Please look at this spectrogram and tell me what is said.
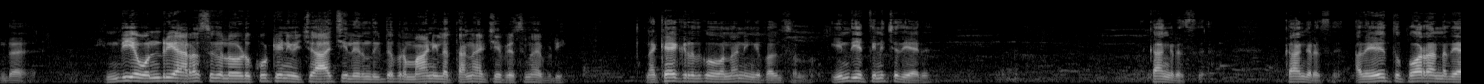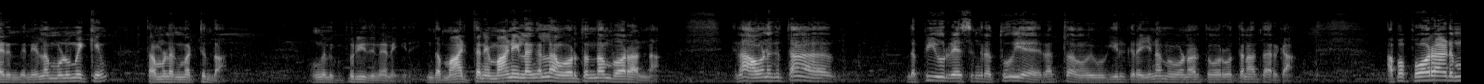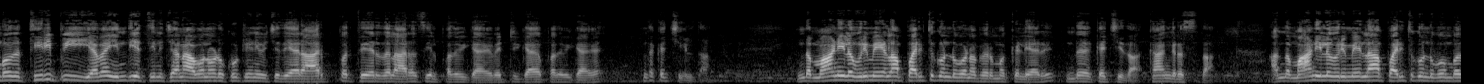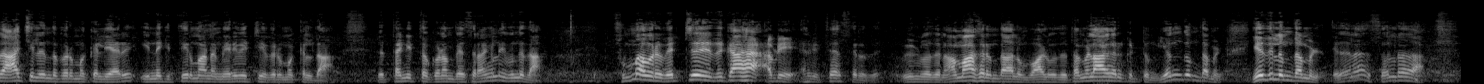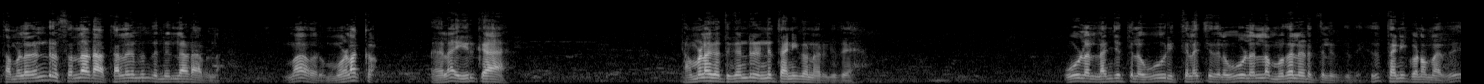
இந்த இந்திய ஒன்றிய அரசுகளோடு கூட்டணி வச்சு ஆட்சியில் இருந்துக்கிட்டு அப்புறம் மாநில தன்னாட்சியை பேசுனா எப்படி? நான் கேட்கறதுக்கு ஒவ்வொன்றா நீங்கள் பதில் சொல்லணும். இந்திய திணிச்சது யார்? காங்கிரஸ். காங்கிரஸ். அதை எதிர்த்து போராடினது யார்? இந்த நிலம் முழுமைக்கும் தமிழன் மட்டும்தான். உங்களுக்கு புரியுதுன்னு நினைக்கிறேன். இந்த மா இத்தனை மாநிலங்கள்லாம் ஒருத்தன் தான் போராடினான். ஏன்னா அவனுக்கு தான் இந்த பியூர் ரேஸுங்கிற தூய ரத்தம் இருக்கிற இனம் உணர்த்த ஒருத்தனாக தான் இருக்கான். அப்ப போராடும்போது திருப்பி எவன் இந்திய திணிச்சானோ அவனோட கூட்டணி வச்சது யார்? அற்ப தேர்தல் அரசியல் பதவிக்காக வெற்றிக்காக பதவிக்காக. இந்த கட்சிகள் தான். இந்த மாநில உரிமையெல்லாம் பறித்து கொண்டு போன பெருமக்கள் யாரு? இந்த கட்சி தான் காங்கிரஸ் தான். அந்த மாநில உரிமையெல்லாம் பறித்து கொண்டு போகும்போது ஆட்சியில் இருந்த பெருமக்கள் யாரு? இன்னைக்கு தீர்மானம் நிறைவேற்றிய பெருமக்கள் தான். இந்த தனித்த குணம் பேசுறாங்களே இவங்க தான். சும்மா ஒரு வெற்று இதுக்காக அப்படி அப்படி பேசுறது. வீழ்வது நாமாக இருந்தாலும் வாழ்வது தமிழாக இருக்கட்டும். எங்கும் தமிழ் எதிலும் தமிழ். இதெல்லாம் சொல்றதா? தமிழர் என்று சொல்லடா தலைமிருந்து நில்லடா அப்படின்னா. ஒரு முழக்கம். அதெல்லாம் இருக்கா? தமிழகத்துக்கென்று இன்னும் தனி குணம் இருக்குது. ஊழல் லஞ்சத்தில் ஊறி திளைச்சதில் ஊழல்ல முதலிடத்தில் இருக்குது. இது தனி குணமா அது?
